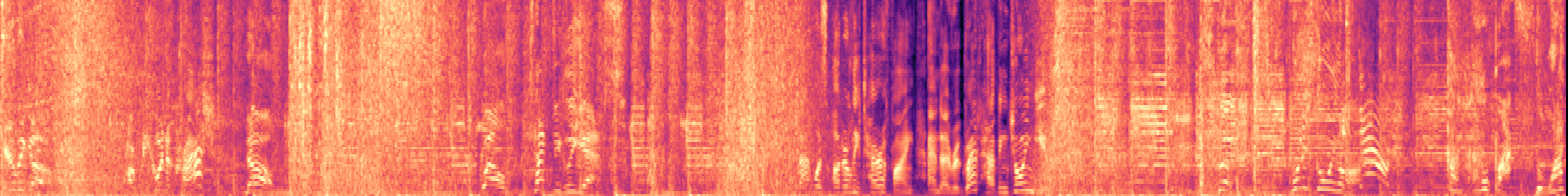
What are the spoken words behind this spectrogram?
Here we go. Are we going to crash? No. Well, technically, yes. That was utterly terrifying, and I regret having joined you. What is going on? The robots. The what?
